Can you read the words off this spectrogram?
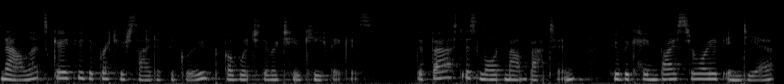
Now, let's go through the British side of the group, of which there are two key figures. The first is Lord Mountbatten, who became Viceroy of India,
